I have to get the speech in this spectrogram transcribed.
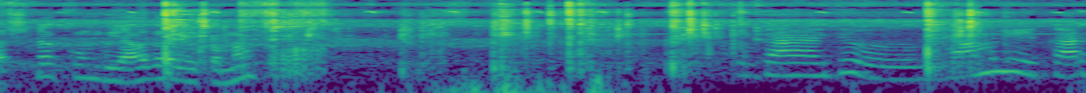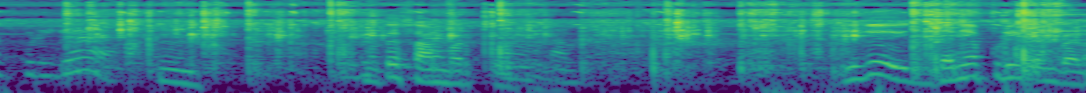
ಅರ್ಶಿನ ಕುಂಬು ಯಾವ್ದಾಗಬೇಕಮ್ಮ ಬೇಕಮ್ಮ? ಇದು ಮಾಮೂಲಿ ಖಾರ ಪುಡಿಗೆ ಹ್ಞೂ ಮತ್ತು ಸಾಂಬಾರು ಪುಡಿ ಇದು ಧನಿಯಾ ಪುಡಿ ಬೇಡ?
